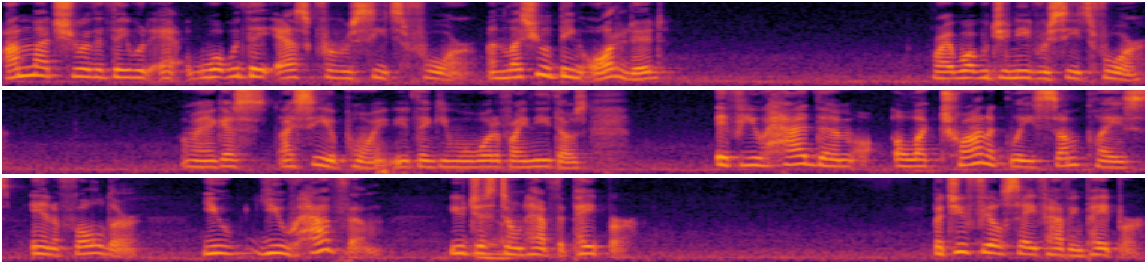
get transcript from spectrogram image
I'm not sure that they would, what would they ask for receipts for? Unless you were being audited. Right, what would you need receipts for? I mean, I guess I see your point. You're thinking, well, what if I need those? If you had them electronically someplace in a folder, you you have them. You just Yeah. don't have the paper. But you feel safe having paper.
